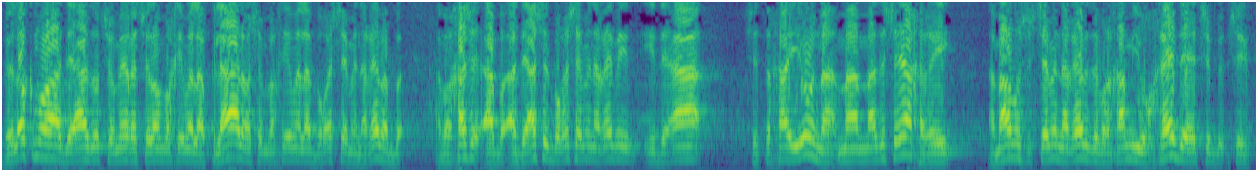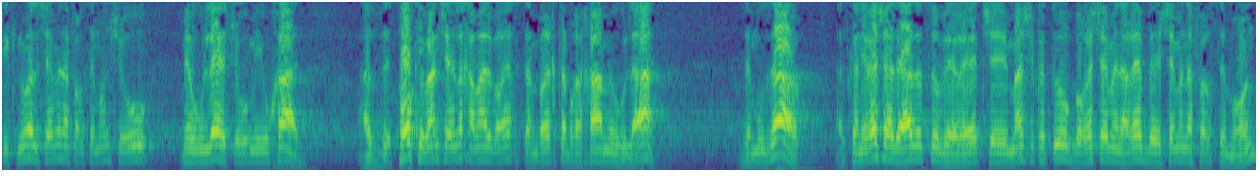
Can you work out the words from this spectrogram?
ולא כמו הדעה הזאת שאומרת שלא מברכים עליו כלל, או שמברכים עליו בורא שמן ערב. הברכה, הדעה של בורא שמן ערב היא דעה שצריכה עיון, מה, מה, מה זה שייך? הרי אמרנו ששמן ערב זה ברכה מיוחדת, שתקנו על שמן אפרסמון שהוא מעולה, שהוא מיוחד. אז פה, כיוון שאין לך מה לברך, אז אתה מברך את הברכה המעולה? זה מוזר. אז כנראה שהדעה הזאת סוברת שמה שכתוב בורא שמן ערב בשמן אפרסמון,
